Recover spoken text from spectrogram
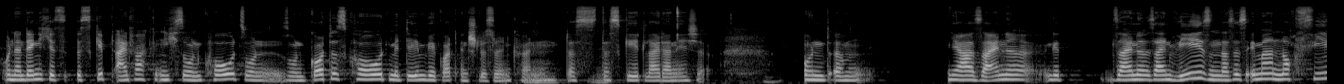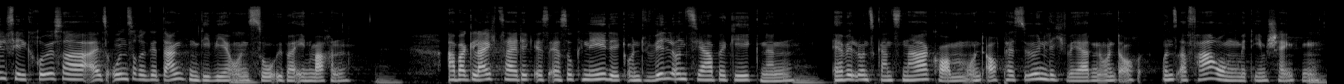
Und dann denke ich, es, es gibt einfach nicht so einen Code, so einen, so einen Gottescode, mit dem wir Gott entschlüsseln können. Mhm. Das, das geht leider nicht. Und ähm, ja, seine, seine, sein Wesen, das ist immer noch viel, viel größer als unsere Gedanken, die wir uns so über ihn machen. Mhm. Aber gleichzeitig ist er so gnädig und will uns ja begegnen. Mhm. Er will uns ganz nahe kommen und auch persönlich werden und auch uns Erfahrungen mit ihm schenken.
